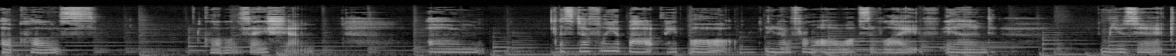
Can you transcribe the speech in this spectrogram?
up close globalization. Um, it's definitely about people, you know, from all walks of life and music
